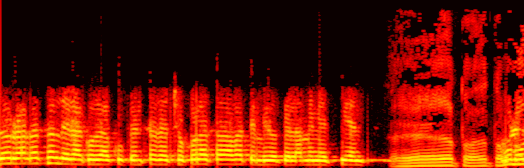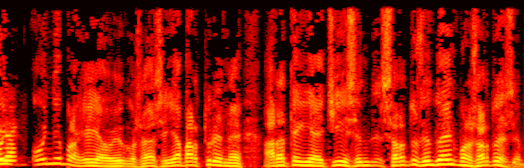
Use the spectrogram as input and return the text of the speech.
gaur arratzalderako daku pentsa da txokolata baten bidotela menetzien. Eto, eto, bueno, oin, oin por aquella, oin, cosa, se ya parturen eh, arategia etxi, sarratu zenduen, bueno, sartu ez, eh,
